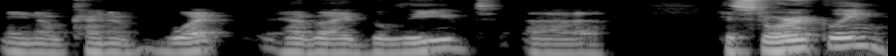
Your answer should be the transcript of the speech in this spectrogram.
you know kind of what have I believed uh, historically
